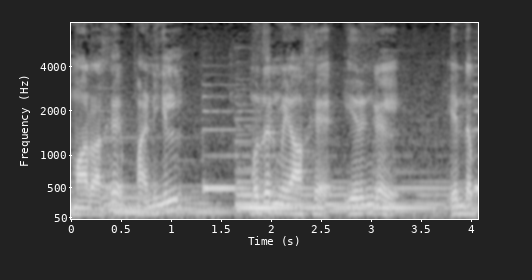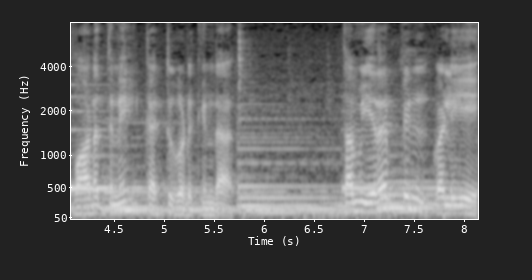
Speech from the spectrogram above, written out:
மாறாக பணியில் முதன்மையாக இருங்கள் என்ற பாடத்தினை கற்றுக் கொடுக்கின்றார் தம் இறப்பின் வழியே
